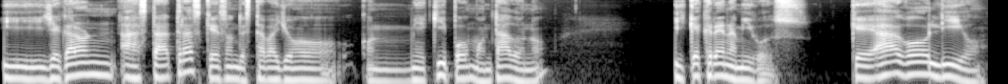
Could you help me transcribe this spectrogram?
y llegaron hasta atrás, que es donde estaba yo con mi equipo montado, ¿no? ¿Y qué creen amigos? Que hago lío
